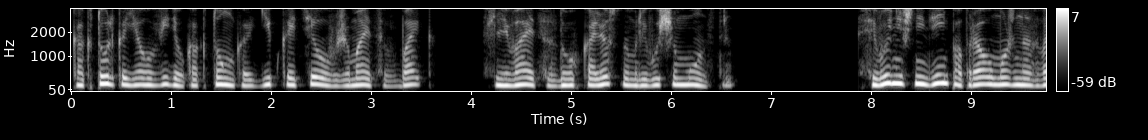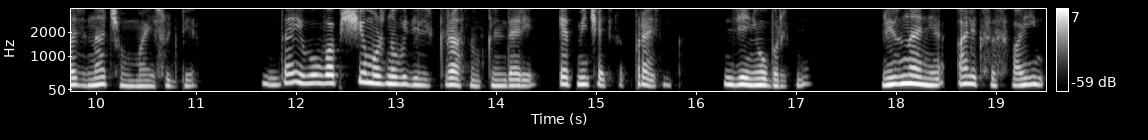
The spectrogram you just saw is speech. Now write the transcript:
Как только я увидел, как тонкое гибкое тело вжимается в байк, сливается с двухколесным ревущим монстром. Сегодняшний день по праву можно назвать значимым в моей судьбе. Да его вообще можно выделить красным в календаре и отмечать как праздник. День оборотня. Признание Алекса своим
